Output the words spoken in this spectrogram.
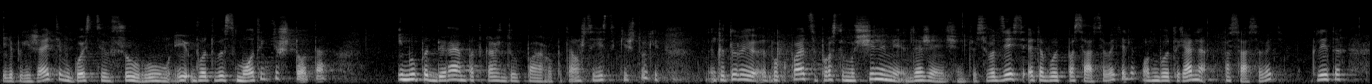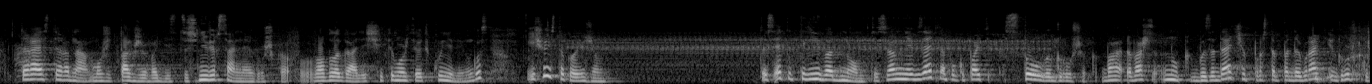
или приезжайте в гости в шоурум, и вот вы смотрите что-то, и мы подбираем под каждую пару, потому что есть такие штуки, которые покупаются просто мужчинами для женщин. То есть вот здесь это будет посасыватель, он будет реально посасывать клитор. Вторая сторона может также вводиться, то есть универсальная игрушка во влагалище, ты можешь делать кунилингус. Еще есть такой режим, то есть это три в одном. То есть вам не обязательно покупать стол игрушек. Ваша ну, как бы задача просто подобрать игрушку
